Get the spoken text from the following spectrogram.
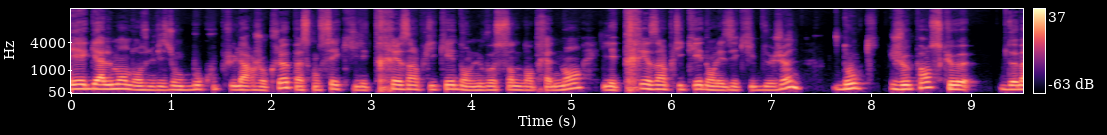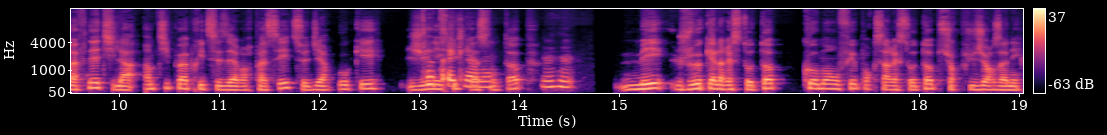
et également dans une vision beaucoup plus large au club parce qu'on sait qu'il est très impliqué dans le nouveau centre d'entraînement, il est très impliqué dans les équipes de jeunes. Donc je pense que de ma fenêtre, il a un petit peu appris de ses erreurs passées, de se dire ok, j'ai une équipe qui a son top, mhm. mais je veux qu'elle reste au top. Comment on fait pour que ça reste au top sur plusieurs années?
